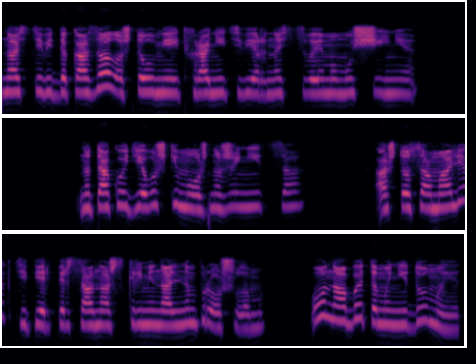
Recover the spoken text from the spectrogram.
Настя ведь доказала, что умеет хранить верность своему мужчине. На такой девушке можно жениться. А что сам Олег теперь персонаж с криминальным прошлым, он об этом и не думает.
